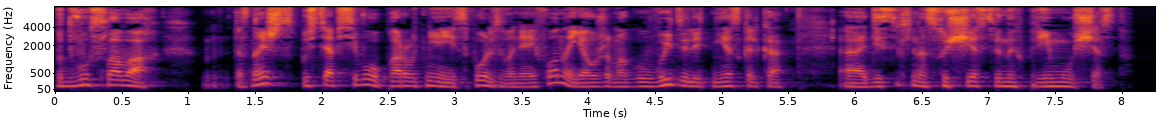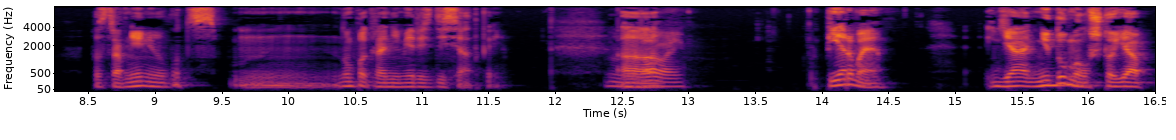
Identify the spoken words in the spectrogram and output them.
в двух словах, знаешь, спустя всего пару дней использования айфона я уже могу выделить несколько э, действительно существенных преимуществ по сравнению вот с, ну, по крайней мере, с десяткой. Ну, а, давай. Первое, я не думал, что я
